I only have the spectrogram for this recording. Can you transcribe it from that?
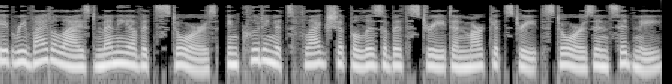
It revitalized many of its stores, including its flagship Elizabeth Street and Market Street stores in Sydney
